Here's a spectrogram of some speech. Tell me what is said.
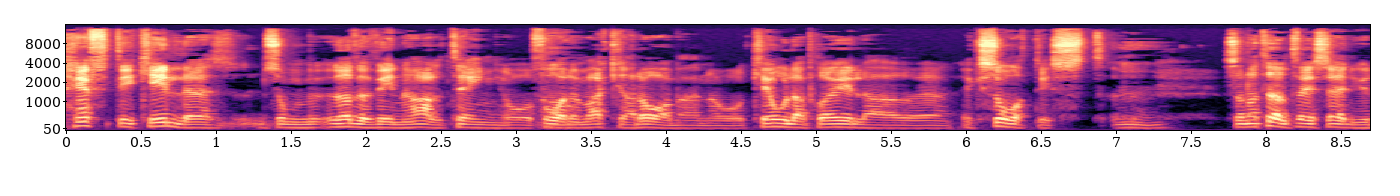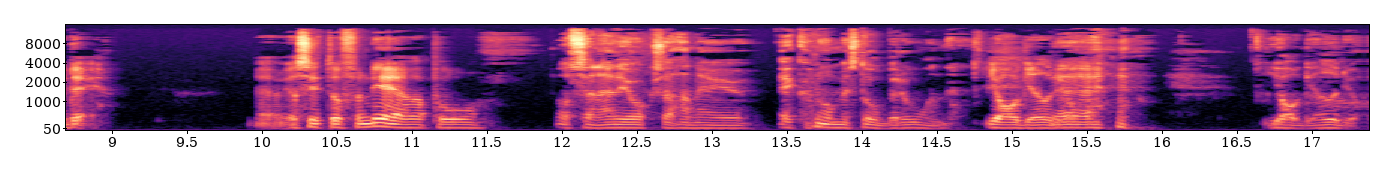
Häftig kille som övervinner allting och får Ja. den vackra damen och coola prylar, eh, exotiskt. Mm. Så naturligtvis är det ju det. Jag sitter och funderar på, Och sen är det ju också, han är ju ekonomiskt oberoende. ja gud ja, Eh, ja gud ja.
